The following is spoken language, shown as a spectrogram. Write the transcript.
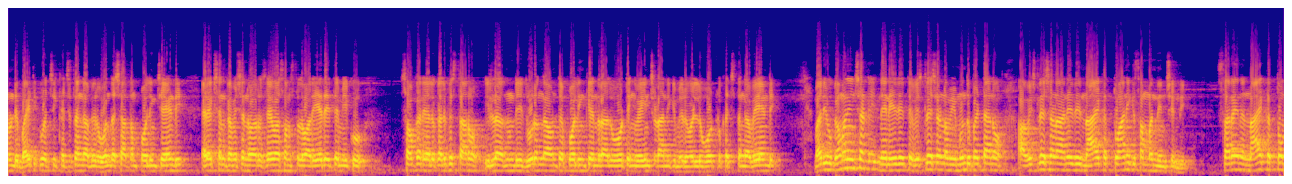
నుండి బయటికి వచ్చి ఖచ్చితంగా మీరు వంద శాతం పోలింగ్ చేయండి. ఎలక్షన్ కమిషన్ వారు సేవా సంస్థల వారు ఏదైతే మీకు సౌకర్యాలు కల్పిస్తారో ఇళ్ళ నుండి దూరంగా ఉంటే పోలింగ్ కేంద్రాలు ఓటింగ్ వేయించడానికి మీరు వెళ్ళి ఓట్లు ఖచ్చితంగా వేయండి. మరియు గమనించండి నేను ఏదైతే విశ్లేషణ మీ ముందు పెట్టానో ఆ విశ్లేషణ అనేది నాయకత్వానికి సంబంధించింది. సరైన నాయకత్వం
